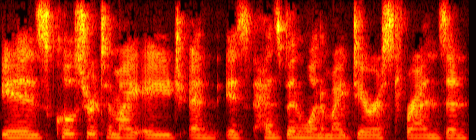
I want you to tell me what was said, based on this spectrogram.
is closer to my age and is has been one of my dearest friends. And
